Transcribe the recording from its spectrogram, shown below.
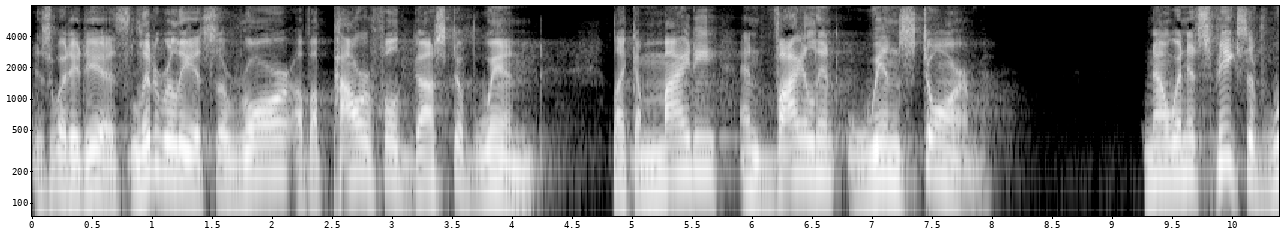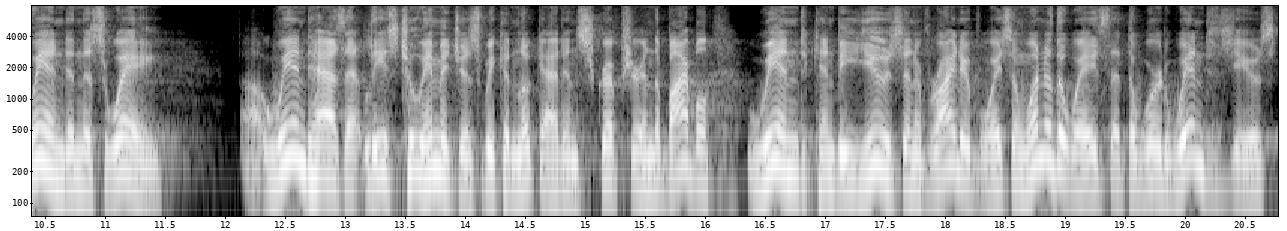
is what it is. Literally, it's the roar of a powerful gust of wind, like a mighty and violent windstorm. Now, when it speaks of wind in this way, uh, wind has at least two images we can look at in Scripture. In the Bible, wind can be used in a variety of ways, and one of the ways that the word wind is used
